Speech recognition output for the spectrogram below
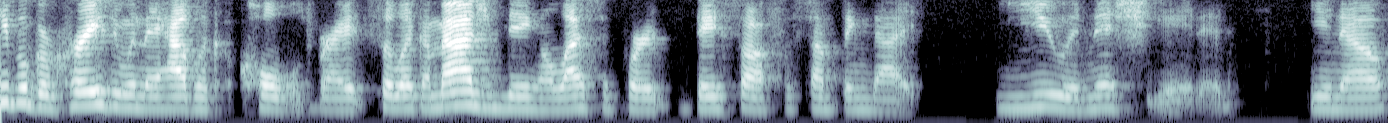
people go crazy when they have like a cold right so like imagine being a life support based off of something that you initiated you know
